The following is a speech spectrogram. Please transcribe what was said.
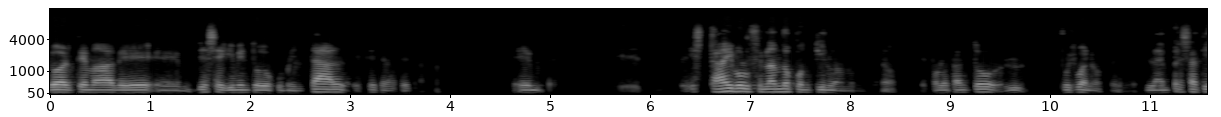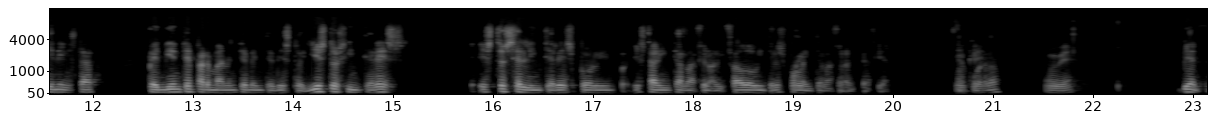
todo el tema de, de seguimiento documental, etcétera, etcétera. Em, está evolucionando continuamente. Por lo tanto, pues bueno, eh, la empresa tiene que estar pendiente permanentemente de esto. Y esto es interés. Esto es el interés por estar internacionalizado o interés por la internacionalización. ¿De acuerdo? Muy bien. Bien,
